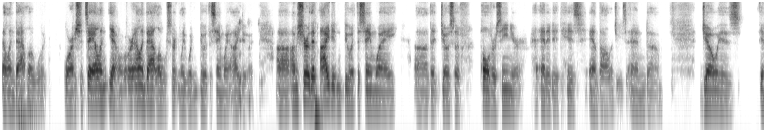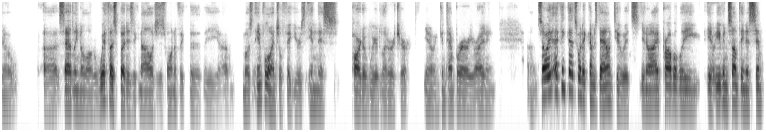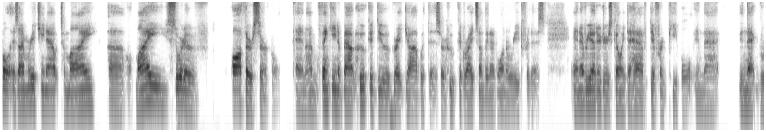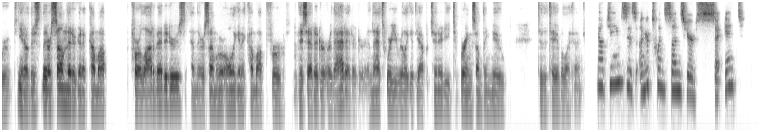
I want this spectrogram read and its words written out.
Ellen Datlow would or I should say Ellen, yeah, or Ellen Datlow certainly wouldn't do it the same way I do it. Uh, I'm sure that I didn't do it the same way uh, that Joseph Pulver Sr. edited his anthologies. And um, Joe is, you know, uh, sadly no longer with us, but is acknowledged as one of the, the, the uh, most influential figures in this part of weird literature, you know, in contemporary writing. Um, so I, I, think that's what it comes down to. It's you know I probably you know even something as simple as I'm reaching out to my uh, my sort of author circle, and I'm thinking about who could do a great job with this or who could write something I'd want to read for this. And every editor is going to have different people in that in that group. You know, there's there are some that are going to come up for a lot of editors, and there are some who are only going to come up for this editor or that editor, and that's where you really get the opportunity to bring something new to the table. I think. Now, James, is Under Twin Suns your second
